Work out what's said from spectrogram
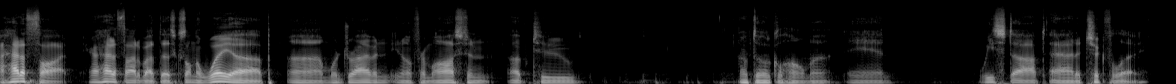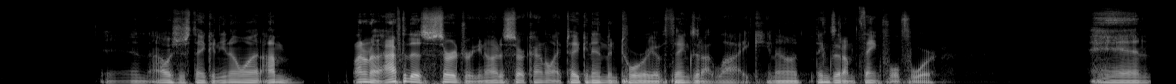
I had a thought. I had a thought about this because on the way up, um, we're driving, you know, from Austin up to up to Oklahoma, and we stopped at a Chick Fil A, and I was just thinking, you know what, I'm, I don't know, after this surgery, you know, I just start kind of like taking inventory of things that I like, you know, things that I'm thankful for, and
